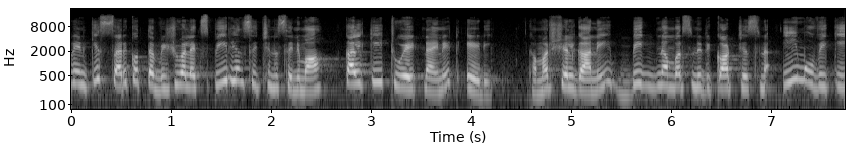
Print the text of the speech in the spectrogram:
స్క్రీన్కి సరికొత్త విజువల్ ఎక్స్పీరియన్స్ ఇచ్చిన సినిమా కల్కి two eight nine eight AD commercial గానే బిగ్ నంబర్స్ని రికార్డ్ చేసిన ఈ మూవీకి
